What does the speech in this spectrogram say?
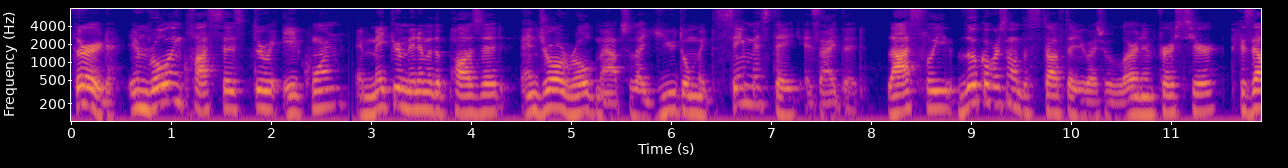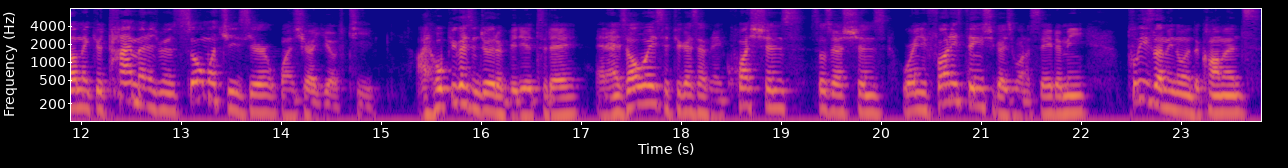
Third, enroll in classes through Acorn and make your minimum deposit and draw a roadmap so that you don't make the same mistake as I did. Lastly, look over some of the stuff that you guys will learn in first year because that'll make your time management so much easier once you're at U of T. I hope you guys enjoyed the video today. And as always, if you guys have any questions, suggestions, or any funny things you guys want to say to me, please let me know in the comments.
